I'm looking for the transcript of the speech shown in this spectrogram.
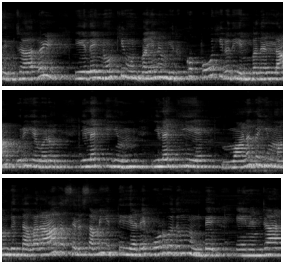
சென்றார்கள் எதை நோக்கி உன் பயணம் இருக்கப் போகிறது என்பதெல்லாம் புரிய வரும். இலக்கியம் இலக்கிய மனதையும் அங்கு தவறாக சில சமயத்தில் எடை போடுவதும் உண்டு. ஏனென்றால்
